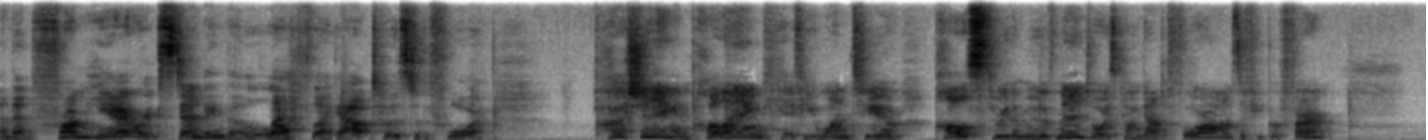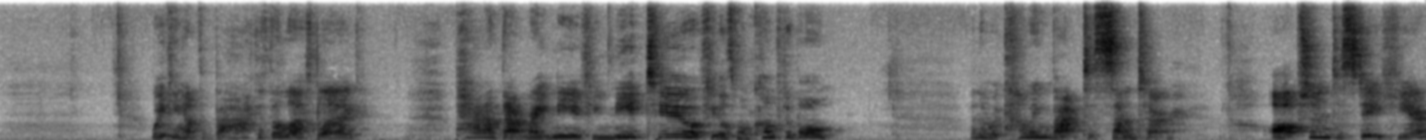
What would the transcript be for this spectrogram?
And then from here, we're extending the left leg out, toes to the floor. Pushing and pulling if you want to pulse through the movement, always coming down to forearms if you prefer. Waking up the back of the left leg. Pad that right knee if you need to, it feels more comfortable. And then we're coming back to center. Option to stay here.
